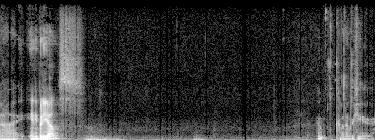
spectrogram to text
Uh, anybody else? Oh, coming over here.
